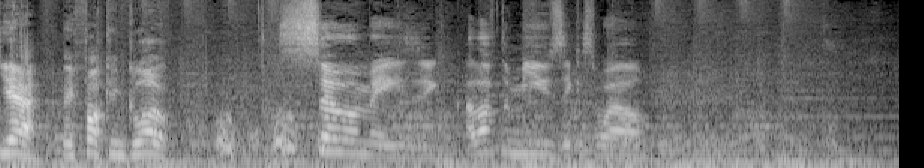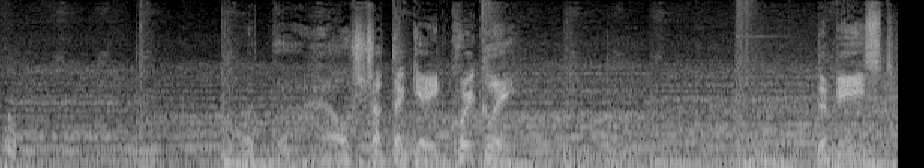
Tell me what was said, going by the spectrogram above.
Yeah, they fucking glow. So amazing. I love the music as well. What? Shut the gate, quickly! The beast!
